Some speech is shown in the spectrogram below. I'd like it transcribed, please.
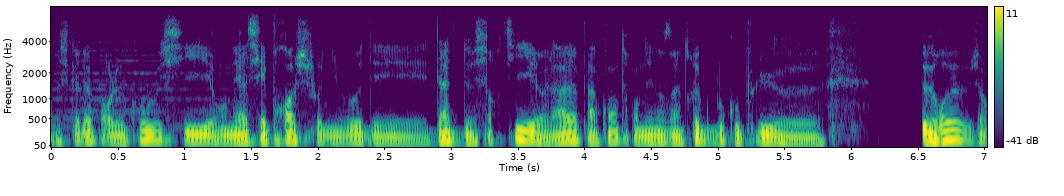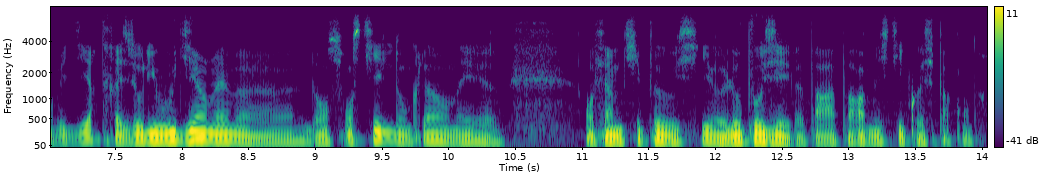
parce que là pour le coup, si on est assez proche au niveau des dates de sortie, là par contre on est dans un truc beaucoup plus euh, heureux, j'ai envie de dire, très hollywoodien même euh, dans son style. Donc là on est, euh, on fait un petit peu aussi euh, l'opposé par rapport à Mystic West par contre.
